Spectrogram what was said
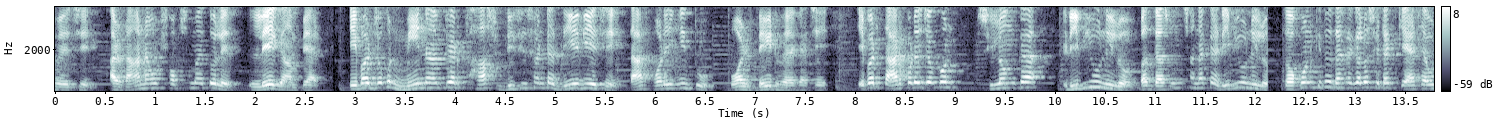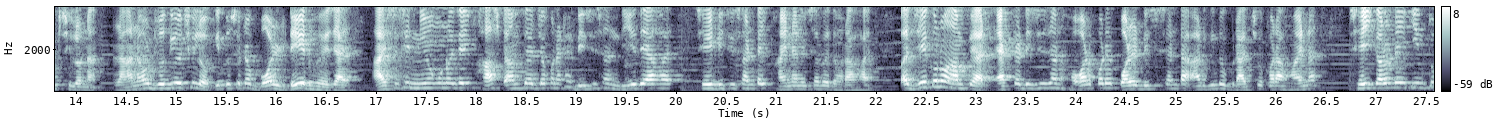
হয়েছে। আর রান আউট সবসময় তোলে লেগ আম্পায়ার এবার যখন মেন আম্পায়ার ফার্স্ট ডিসিশনটা দিয়ে দিয়েছে, তারপরেই কিন্তু বল ডেড হয়ে গেছে। এবার তারপরে যখন শ্রীলঙ্কা রিভিউ নিল বা দাসুন সানাকা রিভিউ নিল, তখন কিন্তু দেখা গেল সেটা ক্যাচ আউট ছিল না। রান আউট যদিও ছিল, কিন্তু সেটা বল ডেড হয়ে যায়। আইসিসির নিয়ম অনুযায়ী ফার্স্ট আম্পায়ার যখন একটা ডিসিশন দিয়ে দেওয়া হয়, সেই ডিসিশনটাই ফাইনাল হিসাবে ধরা হয়। বা যে কোনো আম্পায়ার একটা ডিসিশন হওয়ার পরে পরের ডিসিশনটা আর কিন্তু গ্রাহ্য করা হয় না। সেই কারণেই কিন্তু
